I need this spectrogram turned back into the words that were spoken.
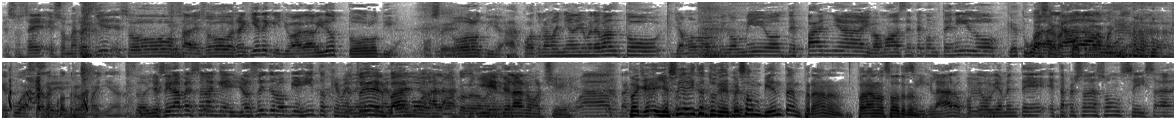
Eso se, eso me requiere, eso, o sea, eso requiere que yo haga videos todos los días. O sea, Todos los días. A las 4 de la mañana yo me levanto, llamo a los amigos míos de España y vamos a hacer este contenido. ¿qué tú haces a las 4 de la mañana? ¿Qué tú haces a las Sí. 4 de la mañana? So, yo soy la persona que, yo soy de los viejitos que me, Yo estoy en el baño a las las cuatro de la 10 de la noche. Wow. Porque yo soy visto tus gameplays son bien tempranos para nosotros. Sí, claro, porque obviamente estas personas son seis, ah,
